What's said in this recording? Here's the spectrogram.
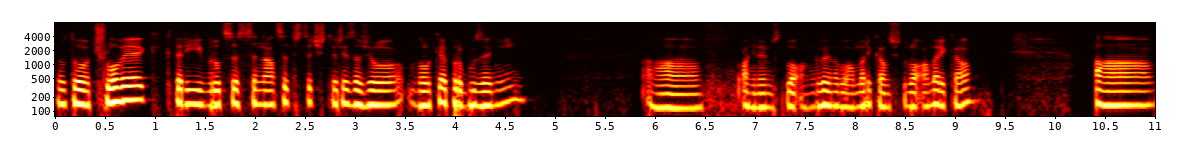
Byl to člověk, který v roce 1734 zažil velké probuzení. A ani nevím, jestli to byla Anglie nebo Amerika, myslím, že to byla Amerika. A,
